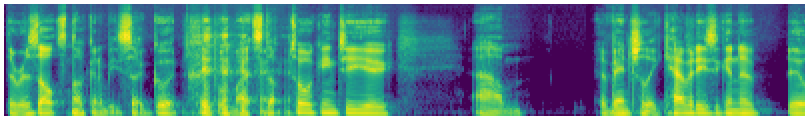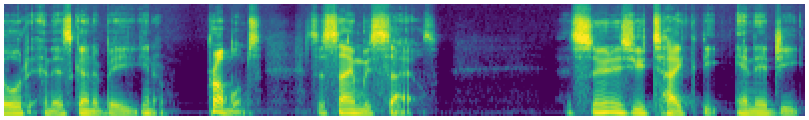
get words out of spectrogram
the result's not going to be so good. People might stop talking to you. Um, eventually, cavities are going to build, and there's going to be you know problems. It's the same with sales. As soon as you take the energy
